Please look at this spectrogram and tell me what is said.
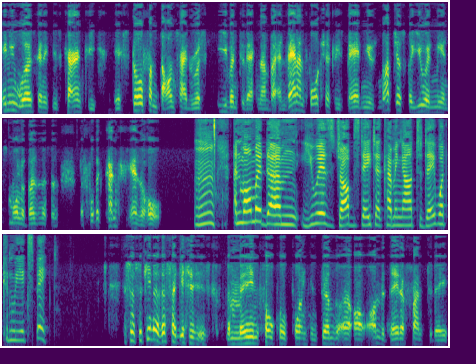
any worse than it is currently, there's still some downside risk even to that number. And that, unfortunately, is bad news, not just for you and me and smaller businesses, but for the country as a whole. Mm. And Mohammed, um, U.S. jobs data coming out today. What can we expect? So, Sakina, this, I guess, is, is the main focal point in terms of, uh, on the data front today.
